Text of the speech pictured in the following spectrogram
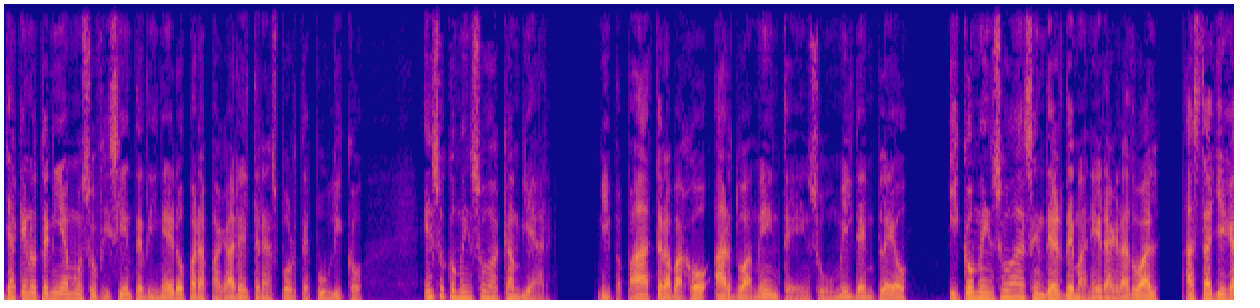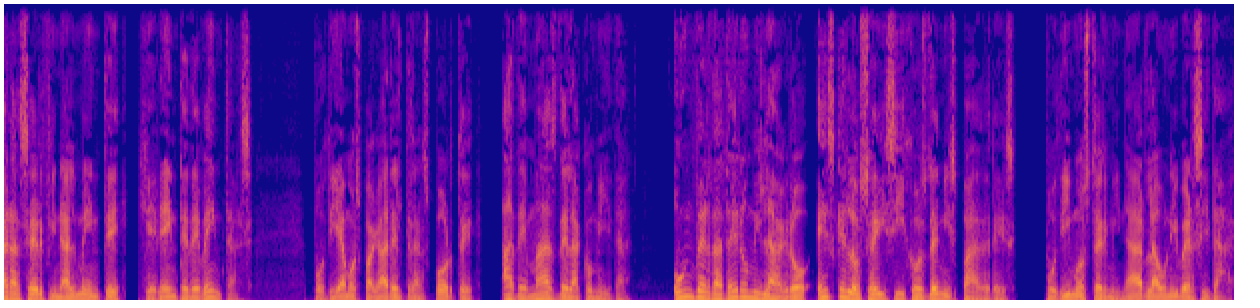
ya que no teníamos suficiente dinero para pagar el transporte público. Eso comenzó a cambiar. Mi papá trabajó arduamente en su humilde empleo y comenzó a ascender de manera gradual hasta llegar a ser finalmente gerente de ventas. Podíamos pagar el transporte, además de la comida. Un verdadero milagro es que los seis hijos de mis padres pudimos terminar la universidad.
